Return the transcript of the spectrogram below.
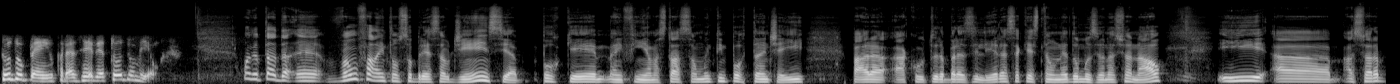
Tudo bem, o prazer é todo meu. Bom, deputada, é, vamos falar então sobre essa audiência, porque, enfim, é uma situação muito importante aí para a cultura brasileira, essa questão né, do Museu Nacional. E a, a senhora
